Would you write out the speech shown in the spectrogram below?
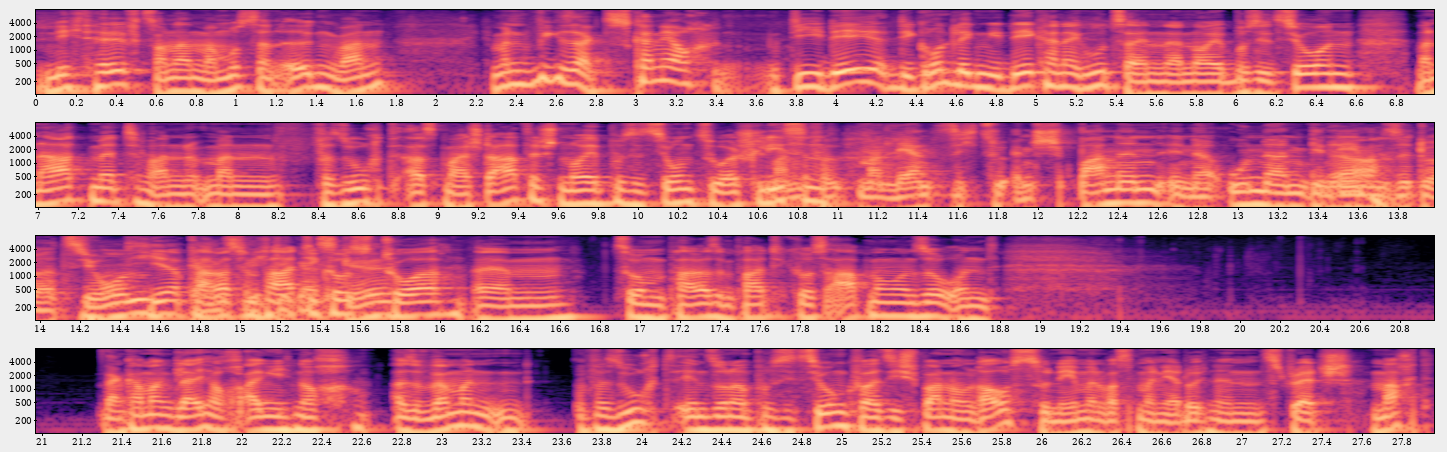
nicht hilft, sondern man muss dann irgendwann. Ich meine, wie gesagt, es kann ja auch, die Idee, die grundlegende Idee kann ja gut sein, eine neue Position, man atmet, man, man versucht erstmal statisch neue Positionen zu erschließen. Man, man lernt sich zu entspannen in einer unangenehmen Ja. Situation. Hier Parasympathikus. Tor ähm, zum Parasympathikus, Atmung und so. Und dann kann man gleich auch eigentlich noch, also wenn man versucht, in so einer Position quasi Spannung rauszunehmen, was man ja durch einen Stretch macht,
